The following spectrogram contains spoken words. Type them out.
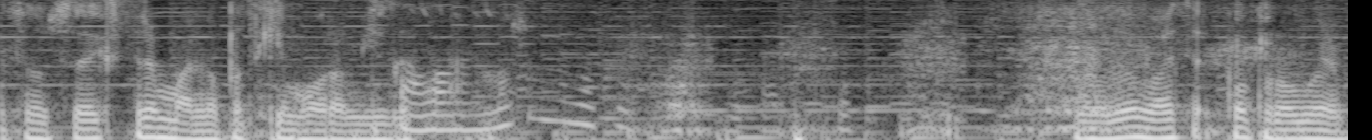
Ой-ой, ну це екстремально по таким горам їздити. Цікаво, можемо на покататися? Ну давайте попробуємо.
